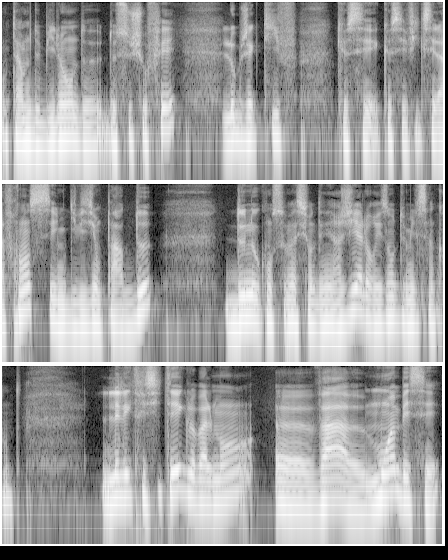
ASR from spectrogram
en termes de bilan de, se chauffer. L'objectif que s'est que fixé la France, c'est une division par deux de nos consommations d'énergie à l'horizon 2050. L'électricité, globalement, euh, va moins baisser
